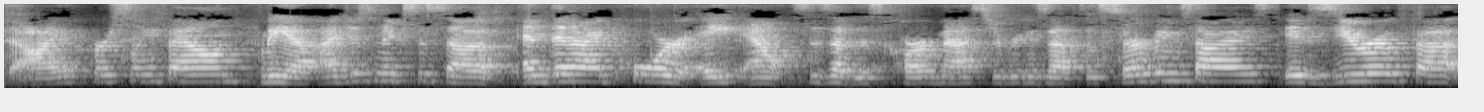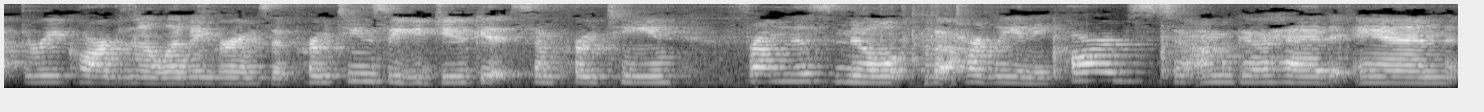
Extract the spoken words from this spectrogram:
that I have personally found. But yeah, I just mix this up and then I pour eight ounces of this Carb Master because that's a serving size. It's zero fat, three carbs, and 11 grams of protein. So you do get some protein from this milk, but hardly any carbs. So I'm gonna go ahead and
